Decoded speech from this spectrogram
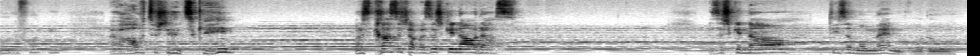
cool gefunden, einfach aufzustehen, zu gehen. Und das Krasse ist aber, es ist genau das. Es ist genau dieser Moment, wo du,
